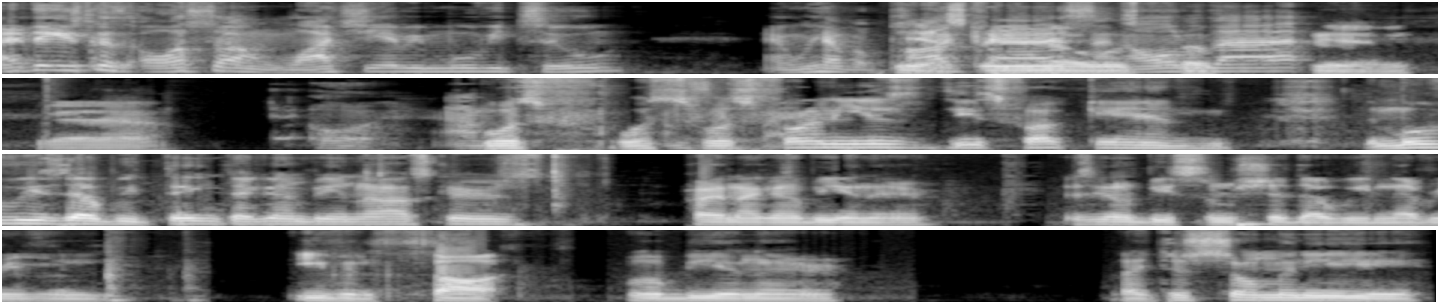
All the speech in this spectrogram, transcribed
I think it's because also I'm watching every movie too, and we have a Yeah, podcast so you know and all up. of that. Yeah. yeah. Oh, I'm, What's what's I'm what's funny is these fucking the movies that we think they're gonna be in Oscars probably not gonna be in there. There's gonna be some shit that we never even even thought will be in there. Like there's so many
